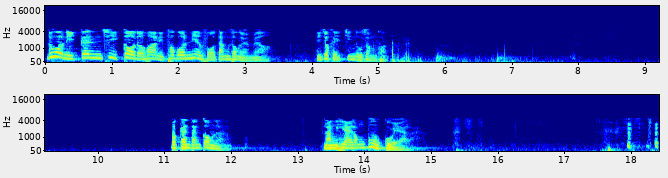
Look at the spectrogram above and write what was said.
如果你根气够的话，你透过念佛当中有没有，你就可以进入状况。我简单讲了。人遐拢不过啊！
